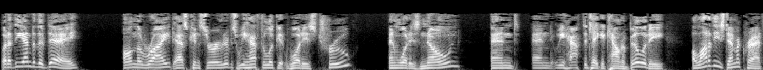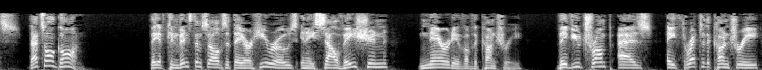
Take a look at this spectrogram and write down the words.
But at the end of the day, on the right, as conservatives, we have to look at what is true and what is known and, and we have to take accountability. A lot of these Democrats, that's all gone. They have convinced themselves that they are heroes in a salvation narrative of the country. They view Trump as a threat to the country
